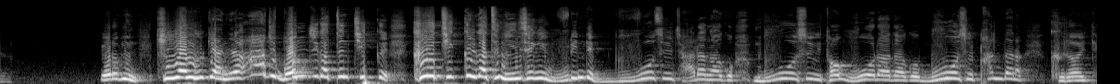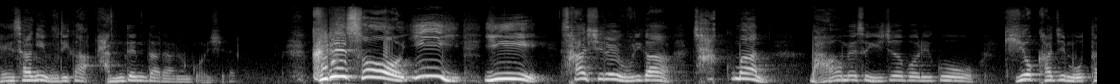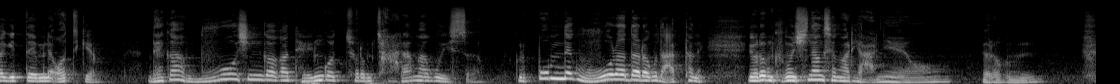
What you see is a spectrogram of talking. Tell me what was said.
여러분, 그냥 흙이 아니라 아주 먼지 같은 티끌, 그 티끌 같은 인생이 우리인데 무엇을 자랑하고, 무엇을 더 우월하다고, 무엇을 판단하고, 그럴 대상이 우리가 안 된다라는 것이에요. 그래서 이, 이 사실을 우리가 자꾸만 마음에서 잊어버리고 기억하지 못하기 때문에 어떻게 해요? 내가 무엇인가가 된 것처럼 자랑하고 있어요. 그리고 뽐내고 우월하다라고 나타내. 여러분, 그건 신앙생활이 아니에요. 여러분.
